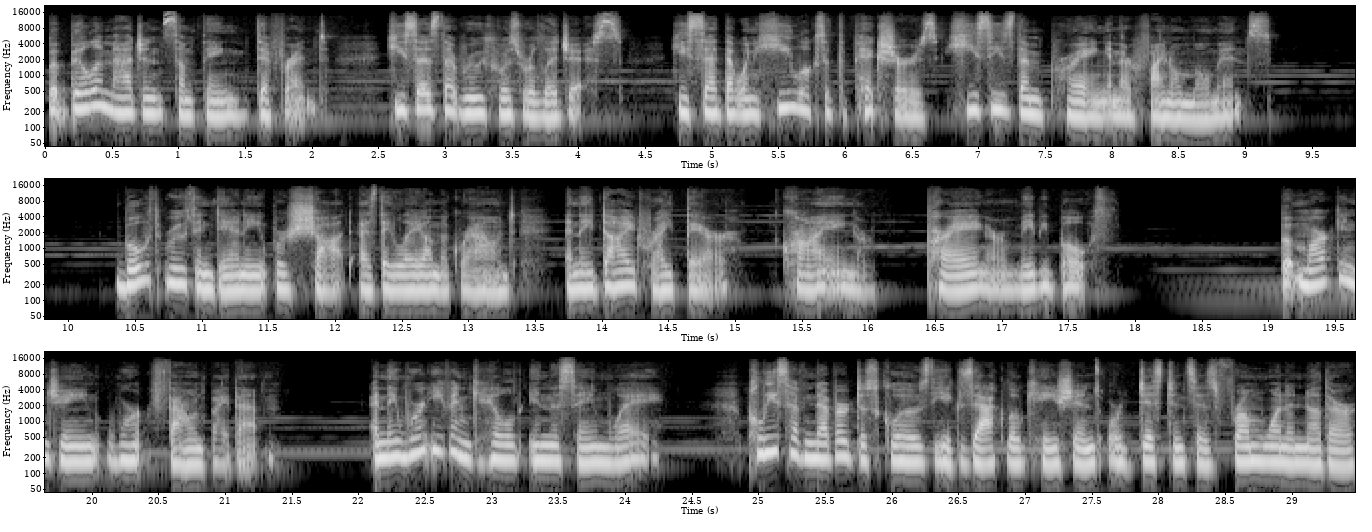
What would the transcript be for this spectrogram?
But Bill imagines something different. He says that Ruth was religious. He said that when he looks at the pictures, he sees them praying in their final moments. Both Ruth and Danny were shot as they lay on the ground, and they died right there, crying or praying or maybe both. But Mark and Jane weren't found by them, and they weren't even killed in the same way. Police have never disclosed the exact locations or distances from one another,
